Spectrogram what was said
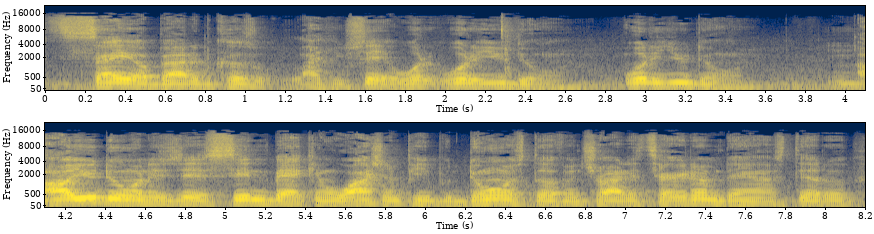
say about it because, like you said, what what are you doing? What are you doing? Mm-hmm. All you doing is just sitting back and watching people doing stuff and try to tear them down instead of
